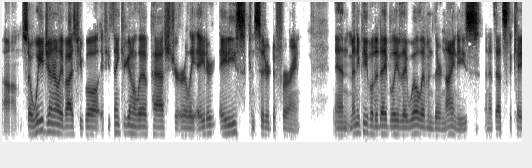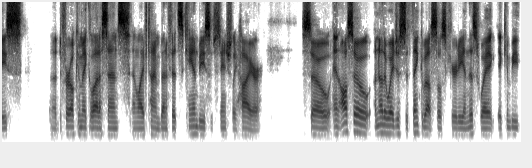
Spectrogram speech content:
Um, so we generally advise people if you think you're going to live past your early 80s, consider deferring. And many people today believe they will live into their 90s, and if that's the case, uh, deferral can make a lot of sense, and lifetime benefits can be substantially higher. So, and also another way just to think about Social Security in this way, it can be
